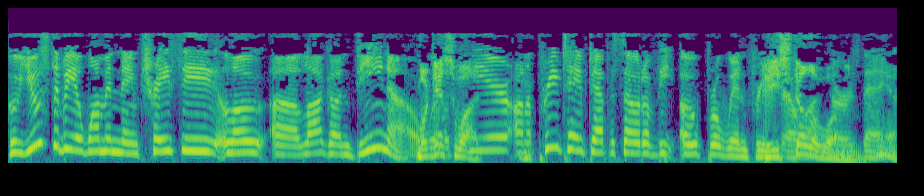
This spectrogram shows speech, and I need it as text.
who used to be a woman named Tracy Lo, uh, Lagondino, Well, will guess what? appear on a pre-taped episode of the Oprah Winfrey He's Show still a woman. Thursday.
